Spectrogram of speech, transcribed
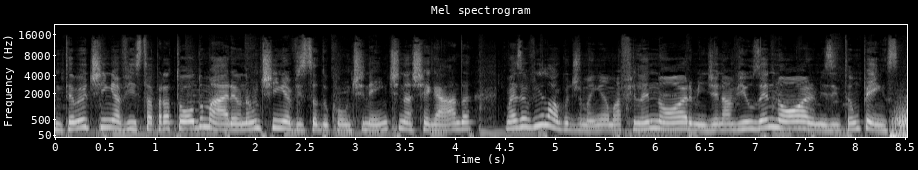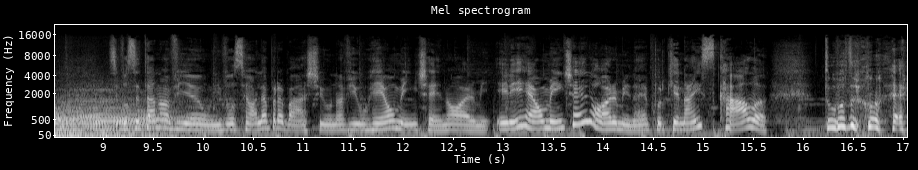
Então eu tinha vista para todo o mar, eu não tinha vista do continente na chegada, mas eu vi logo de manhã uma fila enorme de navios enormes. Então pensa, se você tá no avião e você olha para baixo e o navio realmente é enorme, ele realmente é enorme, né? Porque na escala tudo é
